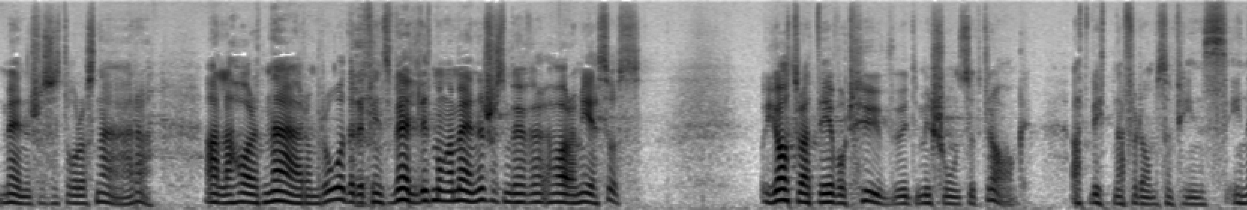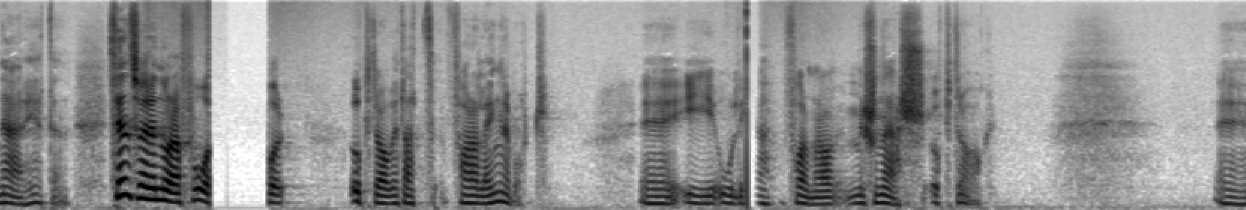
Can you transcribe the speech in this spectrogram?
Människor som står oss nära. Alla har ett närområde. Det finns väldigt många människor som behöver höra om Jesus. Och Jag tror att det är vårt huvudmissionsuppdrag att vittna för dem som finns i närheten. Sen så är det några få som får uppdraget att fara längre bort eh, i olika former av missionärsuppdrag. Eh,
